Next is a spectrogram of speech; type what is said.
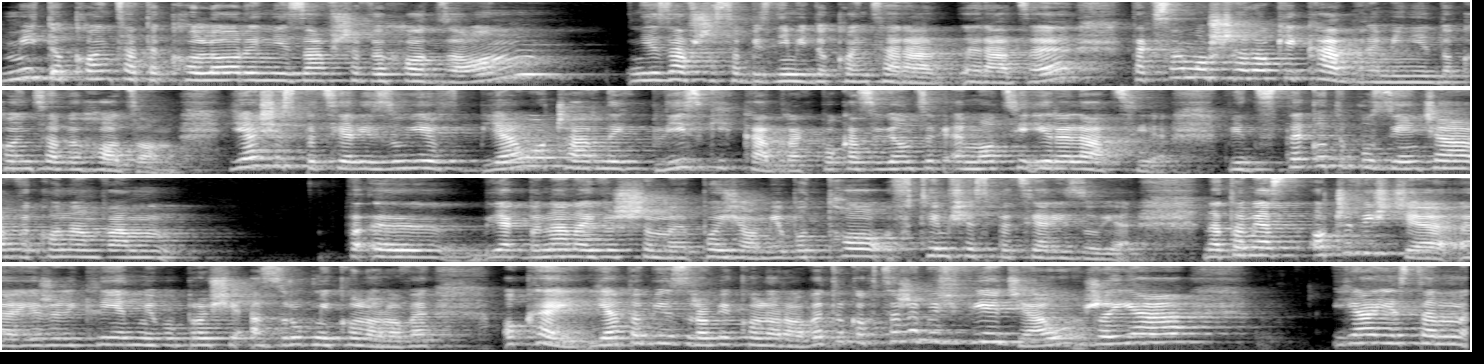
mi do końca te kolory nie zawsze wychodzą, nie zawsze sobie z nimi do końca ra- radzę. Tak samo szerokie kadry mi nie do końca wychodzą. Ja się specjalizuję w biało-czarnych, bliskich kadrach, pokazujących emocje i relacje, więc tego typu zdjęcia wykonam Wam y, jakby na najwyższym poziomie, bo to w tym się specjalizuję. Natomiast oczywiście, e, jeżeli klient mnie poprosi, a zrób mi kolorowe, okej, ja Tobie zrobię kolorowe, tylko chcę, żebyś wiedział, że ja, ja jestem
